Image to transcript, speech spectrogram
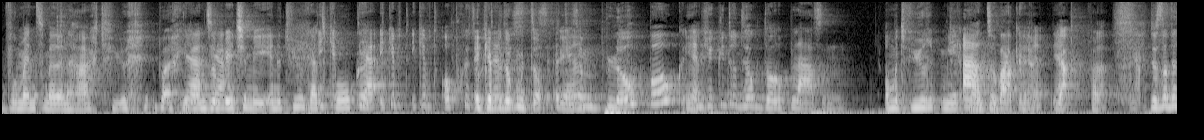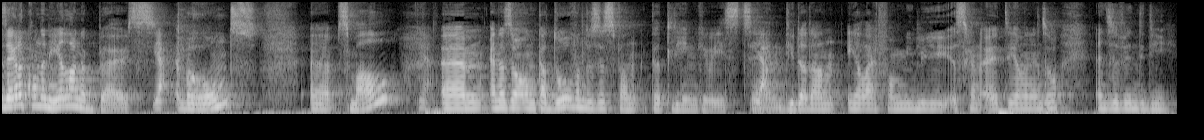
voor mensen met een haardvuur, waar je Ja, dan zo'n ja. beetje mee in het vuur gaat Ik heb, ja, ik heb, het, ik heb het opgezocht. Ik heb het ook moeten het is, op- het is een blowpoke Ja. en je kunt er dus ook doorblazen. Om het vuur meer Aan aan, te wakkeren. wakkeren, Ja, voilà. Dus dat is eigenlijk gewoon een heel lange buis. Ja. Rond, eh, smal. Ja. Ehm, en dat zou een cadeau van de zus van Kathleen geweest zijn. Ja. Die dat dan heel haar familie is gaan uitdelen en zo. En ze vinden die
